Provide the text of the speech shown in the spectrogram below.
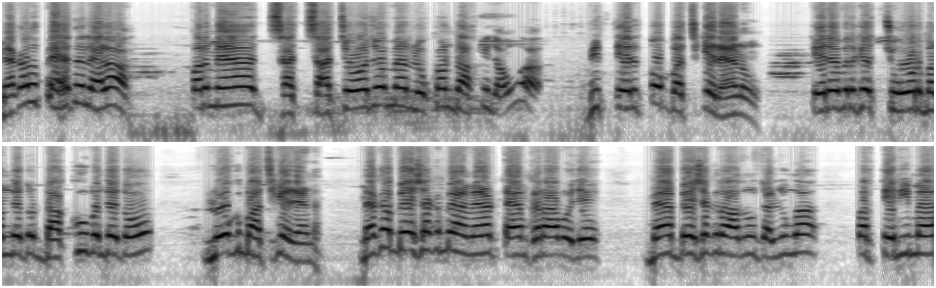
ਮੈਂ ਕਿਹਾ ਤੂੰ ਪੈਸੇ ਤੇ ਲੈ ਲਾ, ਪਰ ਮੈਂ ਸੱਚ ਸੱਚ ਹੋ ਜੋ ਮੈਂ ਲੋਕਾਂ ਨੂੰ ਦੱਸ ਕੇ ਜਾਊਂਗਾ ਵੀ ਤੇਰੇ ਤੋਂ ਬਚ ਕੇ ਰਹਿਣੋ ਤੇਰੇ ਵਰਗੇ ਚੋਰ ਬੰਦੇ ਤੋਂ, ਡਾਕੂ ਬੰਦੇ ਤੋਂ ਲੋਕ ਬਚ ਕੇ ਰਹਿਣ। ਮੈਂ ਕਿਹਾ ਬੇਸ਼ੱਕ ਭਾਵੇਂ ਮੇਰਾ ਟਾਈਮ ਖਰਾਬ ਹੋ ਜੇ। ਮੈਂ ਬੇਸ਼ੱਕ ਰਾਤ ਨੂੰ ਚੱਲ ਜਾਊਂਗਾ ਪਰ ਤੇਰੀ ਮੈਂ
